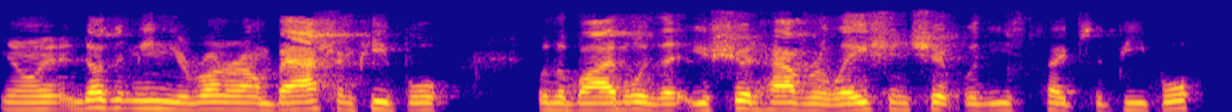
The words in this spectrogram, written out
You know, it doesn't mean you run around bashing people with the Bible that you should have relationship with these types of people.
